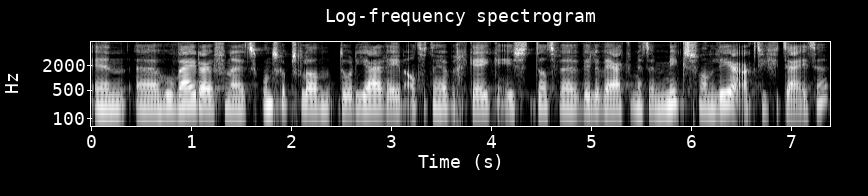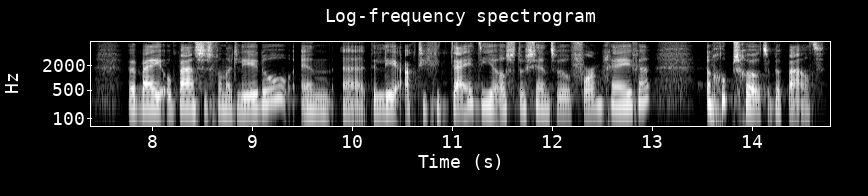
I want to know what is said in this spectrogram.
En uh, hoe wij daar vanuit Kunstschapsklan door de jaren heen altijd naar hebben gekeken, is dat we willen werken met een mix van leeractiviteiten, waarbij je op basis van het leerdoel en uh, de leeractiviteit die je als docent wil vormgeven, een groepsgrootte bepaalt.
